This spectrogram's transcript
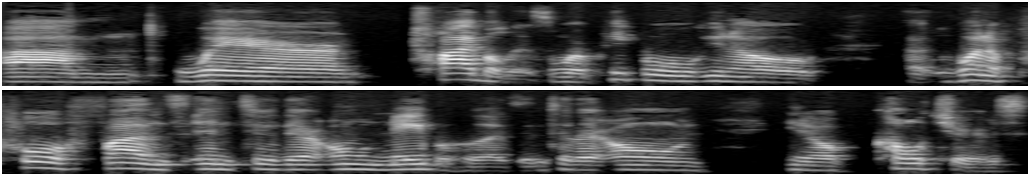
um, where tribalism, where people, you know, uh, want to pull funds into their own neighborhoods, into their own, you know, cultures.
